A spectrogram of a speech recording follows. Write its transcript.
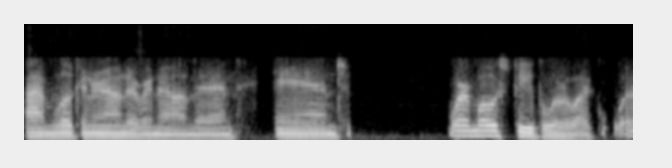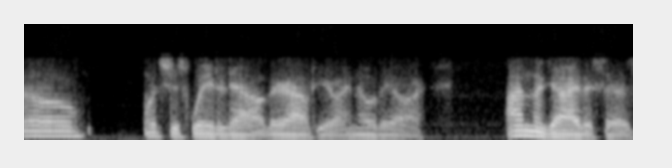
I'm looking around every now and then. And where most people are like, well, let's just wait it out. They're out here. I know they are. I'm the guy that says,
